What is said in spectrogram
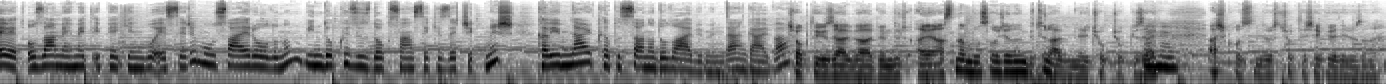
Evet, Ozan Mehmet İpek'in bu eseri Musa Eroğlu'nun 1998'de çıkmış Kavimler Kapısı Anadolu albümünden galiba. Çok da güzel bir albümdür. Ay, Aslında Musa Hoca'nın bütün albümleri çok çok güzel. Aşk olsun diyoruz. Çok teşekkür ediyoruz ona.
